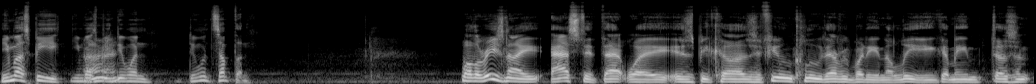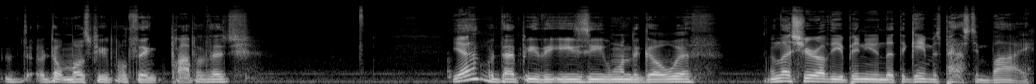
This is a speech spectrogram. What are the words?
You must be you must All be right. doing doing something. Well, the reason I asked it that way is because if you include everybody in the league, I mean, doesn't don't most people think Popovich? Yeah? Would that be the easy one to go with? Unless you're of the opinion that the game has passed him by.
